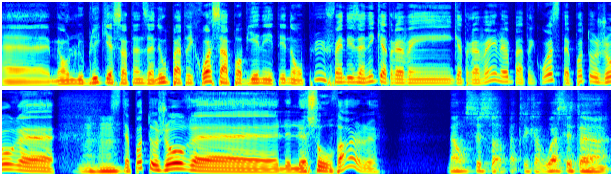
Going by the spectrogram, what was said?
euh, mais on l'oublie qu'il y a certaines années où Patrick Roy, ça n'a pas bien été non plus. Fin des années 80, 80 là, Patrick Roy, c'était pas toujours, mm-hmm. c'était pas toujours le, sauveur. Non, c'est ça. Patrick Roy, c'est un,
